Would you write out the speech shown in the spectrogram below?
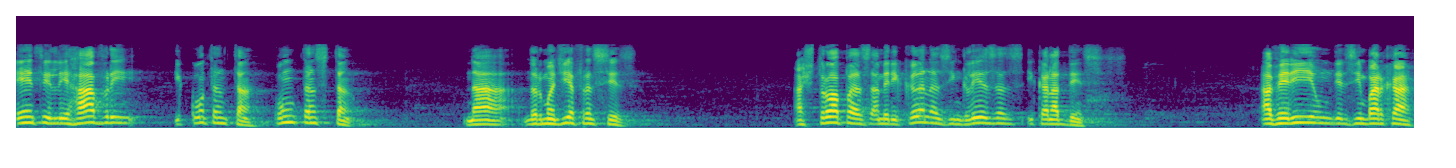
entre Le Havre e Constantin na Normandia francesa as tropas americanas, inglesas e canadenses haveriam de desembarcar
